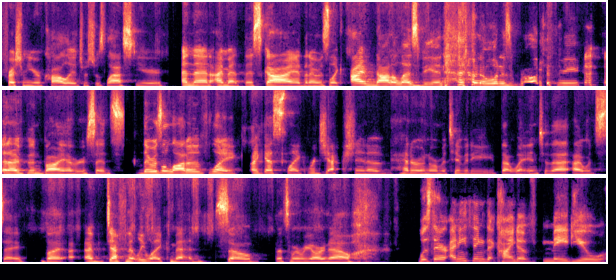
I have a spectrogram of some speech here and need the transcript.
freshman year of college, which was last year. And then I met this guy, and then I was like, I'm not a lesbian. I don't know what is wrong with me. and I've been bi ever since. There was a lot of like, I guess, like rejection of heteronormativity that went into that, I would say. But I'm definitely like men. So that's where we are now. Was there anything that kind of made you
